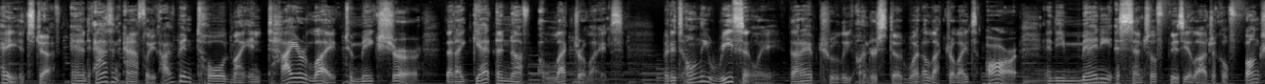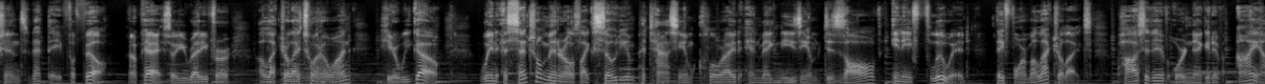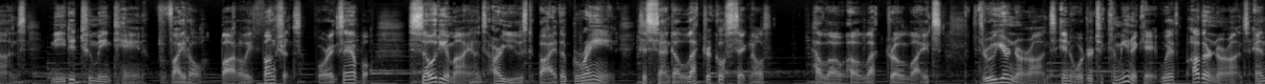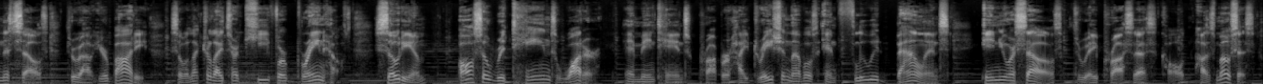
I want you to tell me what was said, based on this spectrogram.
Hey, it's Jeff. And as an athlete, I've been told my entire life to make sure that I get enough electrolytes. But it's only recently that I have truly understood what electrolytes are and the many essential physiological functions that they fulfill. Okay, so you ready for Electrolytes 101? Here we go. When essential minerals like sodium, potassium, chloride, and magnesium dissolve in a fluid, they form electrolytes, positive or negative ions needed to maintain vital bodily functions. For example, sodium ions are used by the brain to send electrical signals, hello, electrolytes, through your neurons in order to communicate with other neurons and the cells throughout your body. So, electrolytes are key for brain health. Sodium also retains water and maintains proper hydration levels and fluid balance in your cells through a process called osmosis.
